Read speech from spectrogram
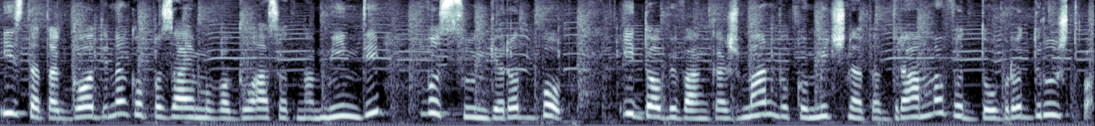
Истата година го позајмува гласот на Минди во Сунгерот Боб и добива ангажман во комичната драма во Добро друштво.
